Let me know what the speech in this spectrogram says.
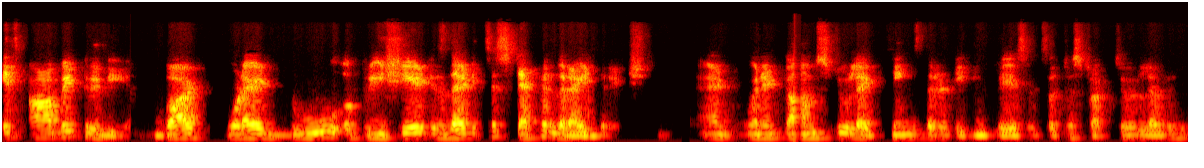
It's, it's arbitrary. But what I do appreciate is that it's a step in the right direction. And when it comes to like things that are taking place at such a structural level,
